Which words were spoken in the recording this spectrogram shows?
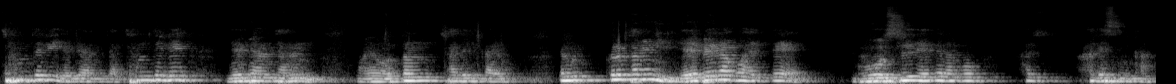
참되게 예배하는 자, 참되게 예배하는 자는 어떤 자들일까요? 여러분 그렇다면 이 예배라고 할 때 무엇을 예배라고 할, 하겠습니까?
